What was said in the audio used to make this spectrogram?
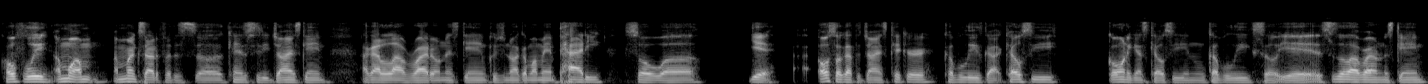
hopefully, I'm I'm I'm excited for this uh, Kansas City Giants game. I got a lot right on this game because you know I got my man Patty. So uh, yeah, I also got the Giants kicker. A couple leagues got Kelce going against Kelce in a couple leagues. So yeah, this is a lot right on this game.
